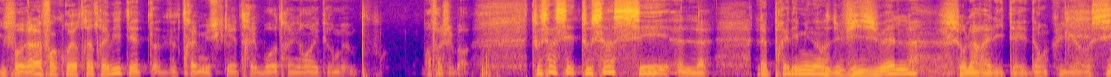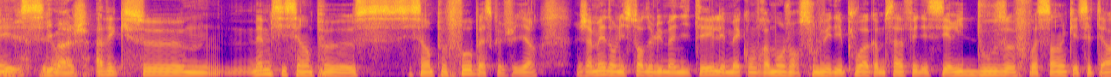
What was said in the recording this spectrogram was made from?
Il faut à la fois courir très très vite et être très musclé, très beau, très grand et tout. Mais... Enfin, je sais pas. Tout ça, c'est tout ça, c'est la, prédominance du visuel sur la réalité. Donc, il y a aussi l'image. Avec ce, même si c'est un peu, si c'est un peu faux, parce que je veux dire, jamais dans l'histoire de l'humanité, les mecs ont vraiment genre soulevé des poids comme ça, fait des séries de 12 x 5, etc.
